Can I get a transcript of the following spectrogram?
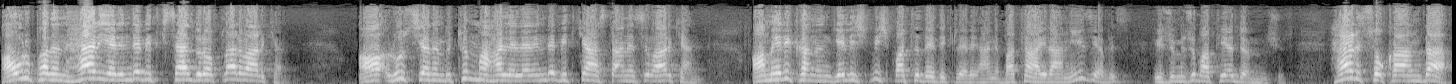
Avrupa'nın her yerinde bitkisel droplar varken, Rusya'nın bütün mahallelerinde bitki hastanesi varken, Amerika'nın gelişmiş batı dedikleri, hani batı hayranıyız ya biz, yüzümüzü batıya dönmüşüz. Her sokağında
